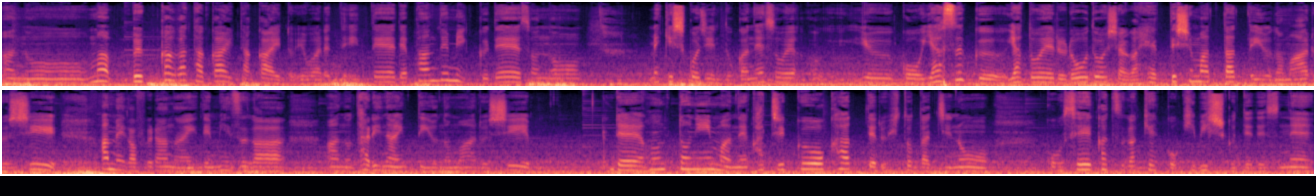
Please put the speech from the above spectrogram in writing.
あのまあ、物価が高い高いと言われていてでパンデミックでそのメキシコ人とかねそういうこう安く雇える労働者が減ってしまったっていうのもあるし雨が降らないで水があの足りないっていうのもあるしで本当に今ね家畜を飼ってる人たちのこう生活が結構厳しくてですね。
